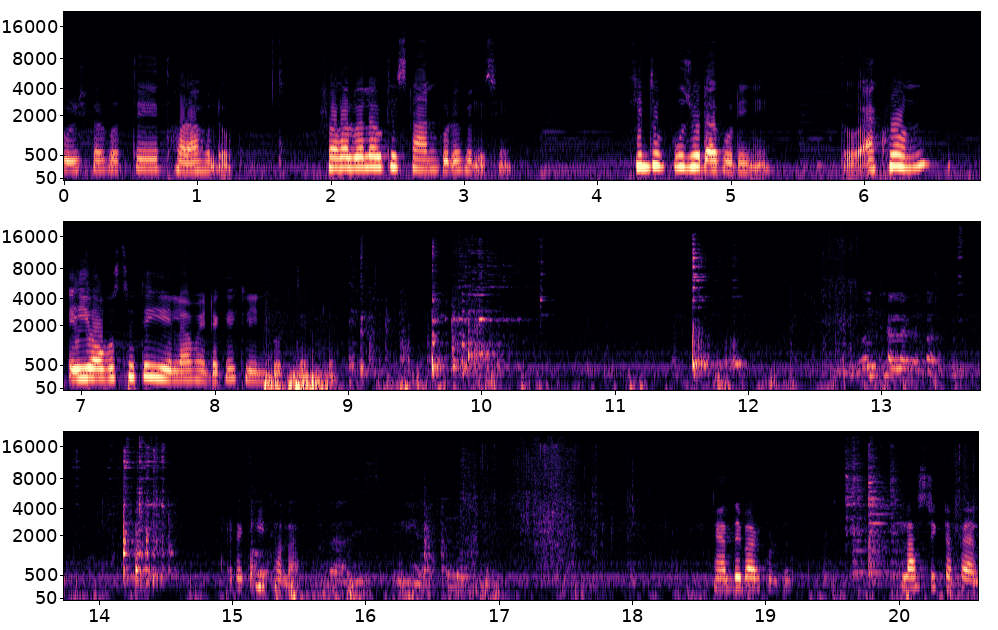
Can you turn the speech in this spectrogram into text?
পরিষ্কার করতে ধরা হলো। সকালবেলা উঠে স্নান করে ফেলেছি। কিন্তু পুজোটা করিনি। তো এখন এই অবস্থাতেই এলাম এটাকে ক্লিন করতে। এটা কি থালা? হ্যাঁ দে বার করে দে। প্লাস্টিকটা ফেল।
